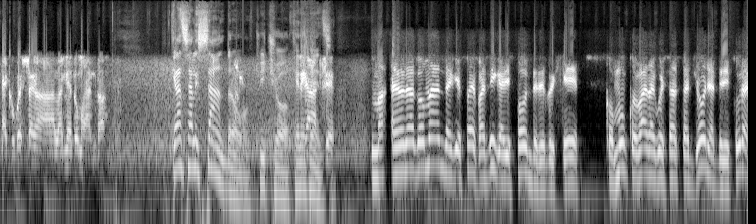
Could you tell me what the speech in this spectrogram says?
Ecco, questa è la, la mia domanda. Grazie Alessandro. Ciccio, che ne Grazie. pensi? Ma è una domanda che fai fatica a rispondere perché comunque va da questa stagione addirittura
